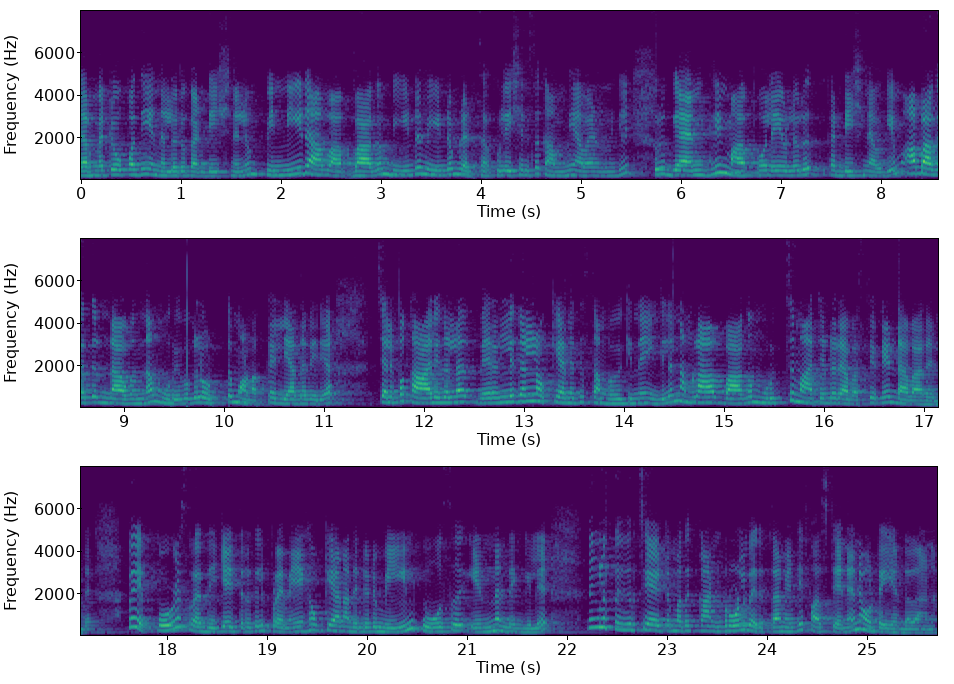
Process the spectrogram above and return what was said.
ഡെർമറ്റോപ്പതി എന്നുള്ളൊരു കണ്ടീഷനിലും പിന്നീട് ആ ഭാഗം വീണ്ടും വീണ്ടും ബ്ലഡ് സർക്കുലേഷൻസ് കമ്മി ആവുകയാണെങ്കിൽ ഒരു ഗാൻഗ്രീൻ പോലെയുള്ള ഒരു കണ്ടീഷൻ ആവുകയും ആ ഭാഗത്ത് ഉണ്ടാവുന്ന മുറിവുകൾ ഒട്ടും ഉണക്കമില്ലാതെ വരിക. ചിലപ്പോൾ കാലുകളിലെ വിരലുകളിലൊക്കെയാണ് ഇത് സംഭവിക്കുന്നതെങ്കിൽ നമ്മൾ ആ ഭാഗം മുറിച്ച് മാറ്റേണ്ട ഒരു അവസ്ഥയൊക്കെ ഉണ്ടാവാറുണ്ട്. അപ്പോൾ എപ്പോഴും ശ്രദ്ധിക്കുക ഇത്തരത്തിൽ പ്രമേഹമൊക്കെയാണ് അതിന്റെ ഒരു മെയിൻ കോസ് എന്നുണ്ടെങ്കിൽ നിങ്ങൾ തീർച്ചയായിട്ടും അത് കൺട്രോൾ വരുത്താൻ വേണ്ടി ഫസ്റ്റ് തന്നെ നോട്ട് ചെയ്യേണ്ടതാണ്.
